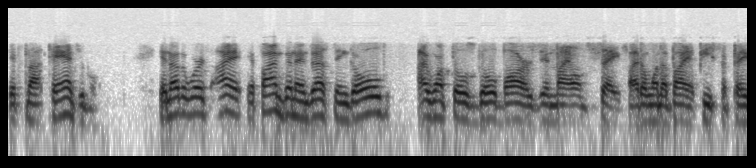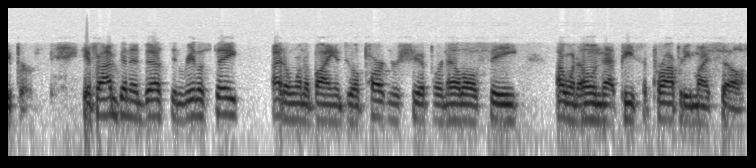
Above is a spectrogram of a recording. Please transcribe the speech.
it's not tangible. In other words, I if I'm going to invest in gold, I want those gold bars in my own safe. I don't want to buy a piece of paper. If I'm going to invest in real estate, I don't want to buy into a partnership or an LLC. I want to own that piece of property myself.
